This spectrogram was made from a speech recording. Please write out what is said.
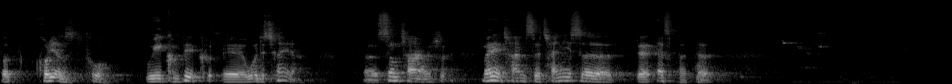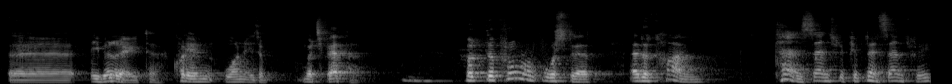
But Koreans too, we compete uh, with China. Uh, sometimes, many times, the Chinese uh, expert uh, uh, evaluate Korean one is much better. But the problem was that at the time, 10th century, 15th century,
